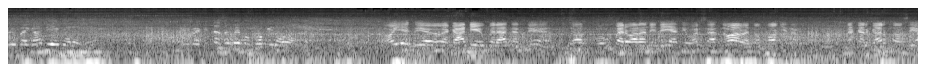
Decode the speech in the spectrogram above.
રવિભાઈ ગાડી એ કરે છે. રવિભાઈ કેટલા સમયમાં પહોંચી જવા જોઈએ છીએ હવે ગાડી ઉપર આધાર છે. ઉપરવાળાની ઉપર વાળાની દયાથી વરસાદ ન આવે તો પહોંચી જાવ. નકર ઘર તો છે.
